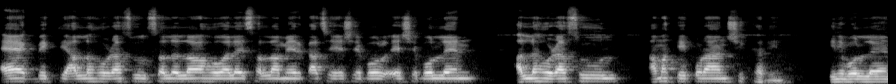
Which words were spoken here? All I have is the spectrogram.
এক ব্যক্তি আল্লাহ রাসূল সাল্লাল্লাহু আলাই সাল্লামের কাছে এসে এসে বললেন আল্লাহ রাসূল, আমাকে কোরআন শিক্ষা দিন। তিনি বললেন,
